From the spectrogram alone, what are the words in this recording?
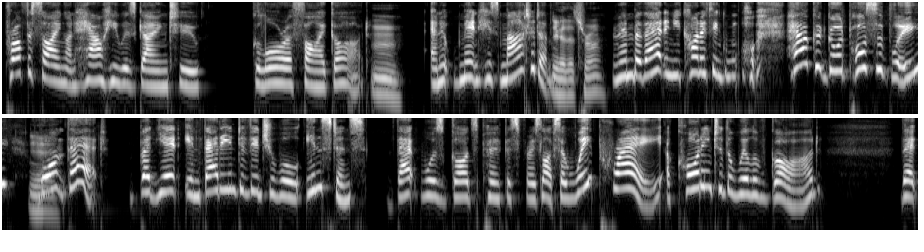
prophesying on how he was going to glorify God, and it meant his martyrdom. Mm. Yeah, that's right. Remember that? And you kind of think, how could God possibly Yeah. want that? But yet, in that individual instance, that was God's purpose for his life. So we pray according to the will of God that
